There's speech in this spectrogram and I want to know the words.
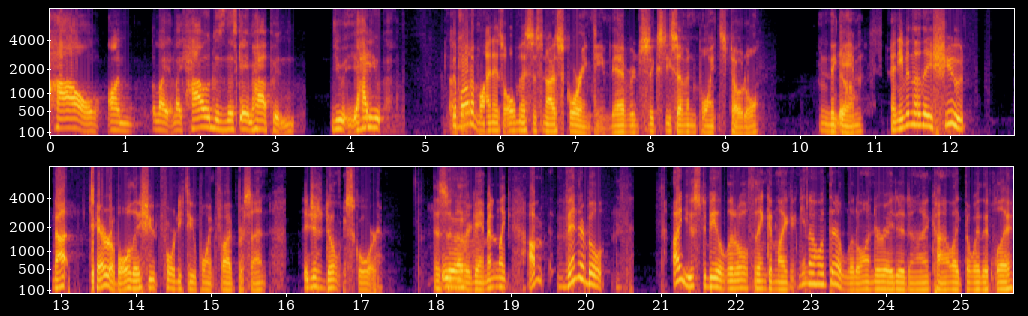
how on like like how does this game happen? You how do you? The bottom line is Ole Miss is not a scoring team. They average 67 points total in the yeah. game, and even though they shoot not terrible. They shoot 42.5%. They just don't score. This is yeah. another game. And like I'm Vanderbilt I used to be a little thinking like, you know what, they're a little underrated and I kind of like the way they play.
